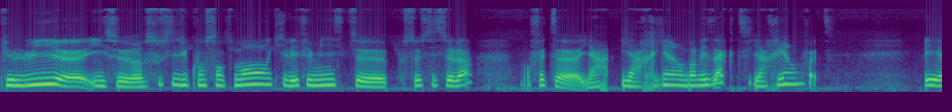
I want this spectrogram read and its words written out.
que lui, euh, il se soucie du consentement, qu'il est féministe, ceci, cela. En fait, il n'y a, y a rien dans les actes, il n'y a rien en fait. Et,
